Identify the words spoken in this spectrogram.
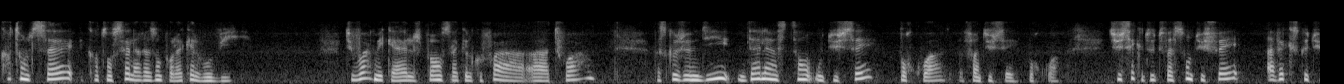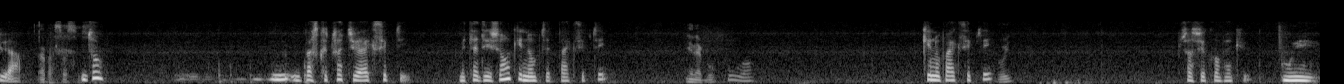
Quand on le sait, quand on sait la raison pour laquelle on vit. Tu vois, Michael, je pense à quelquefois à, à toi, parce que je me dis, dès l'instant où tu sais pourquoi, enfin tu sais pourquoi, tu sais que de toute façon tu fais avec ce que tu as. Ah bah ça, c'est Donc, parce que toi tu as accepté. Mais tu as des gens qui n'ont peut-être pas accepté, Il y en a beaucoup, hein. qui n'ont pas accepté? Oui. J'en suis convaincue. Oui,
